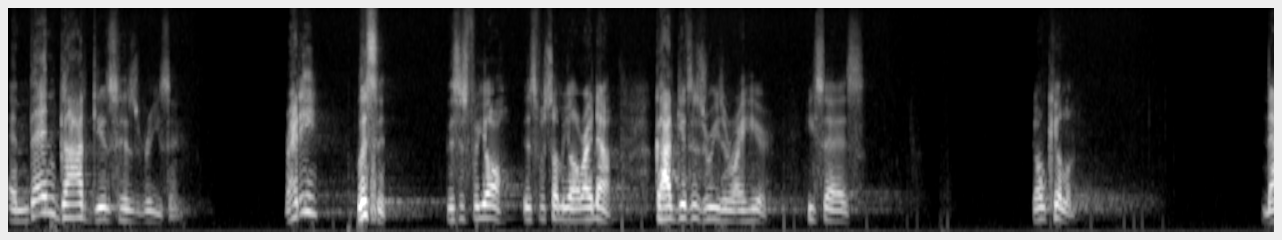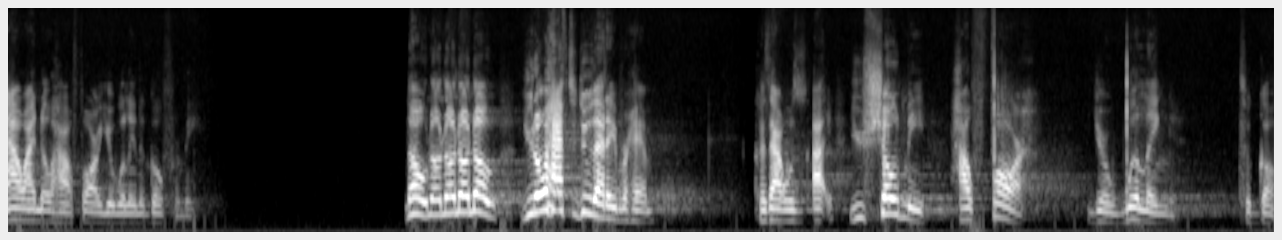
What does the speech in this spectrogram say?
And then God gives his reason. Ready? Listen. This is for y'all. This is for some of y'all right now. God gives his reason right here. He says, Don't kill him. Now I know how far you're willing to go for me. No, no, no, no, no. You don't have to do that, Abraham. Because I was I, you showed me how far you're willing to go.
